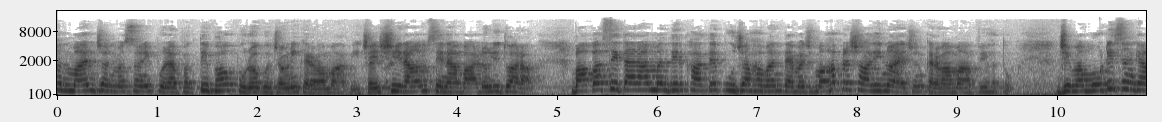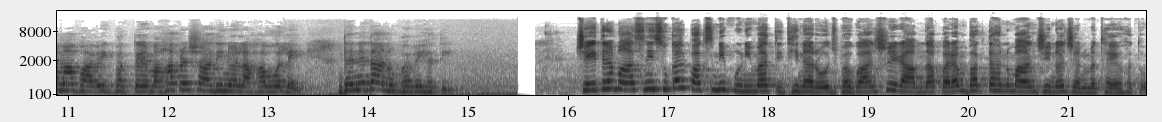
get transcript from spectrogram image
હનુમાન જન્મોત્સવની પૂરા ભક્તિભાવપૂર્વક ઉજવણી કરવામાં આવી. જય શ્રી રામ સેના બારડોલી દ્વારા બાપા સીતારામ મંદિર ખાતે પૂજા હવન તેમજ મહાપ્રસાદીનું આયોજન કરવામાં આવ્યું હતું. જેમાં મોટી સંખ્યામાં ભાવિક ભક્તોએ મહાપ્રસાદીનો લહાવો લઈ ધન્યતા અનુભવી હતી. ચૈત્ર માસની શુકલ પક્ષની પૂર્ણિમા તિથિના રોજ ભગવાન શ્રી રામના પરમ ભક્ત હનુમાનજીનો જન્મ થયો હતો.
